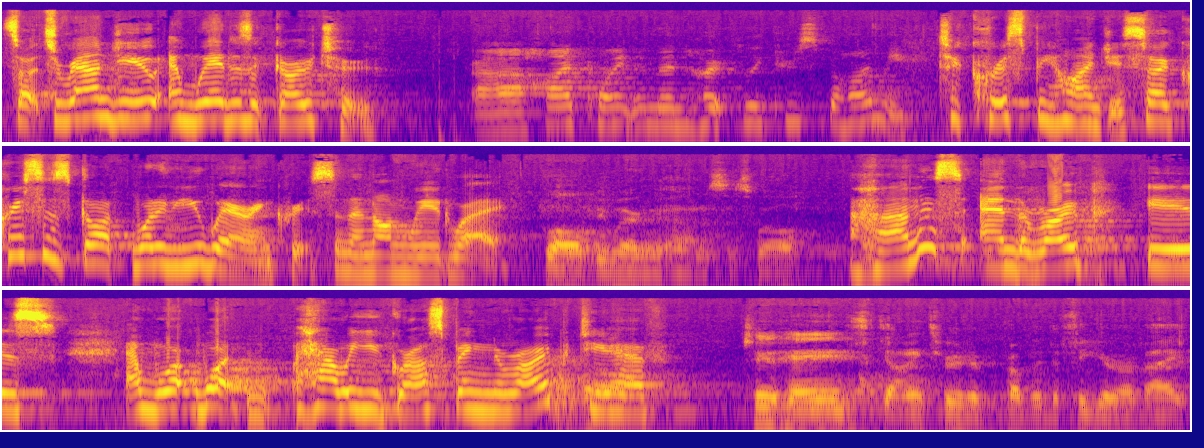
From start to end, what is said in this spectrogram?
So it's around you, and where does it go to? Uh, high point and then hopefully Chris behind me. To Chris behind you. So Chris has got, what are you wearing, Chris, in a non weird way? Well, I'll be wearing a harness as well. A harness, and the rope is, and what, what, how are you grasping the rope? Do you uh, have, Two hands going through to probably the figure of eight.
